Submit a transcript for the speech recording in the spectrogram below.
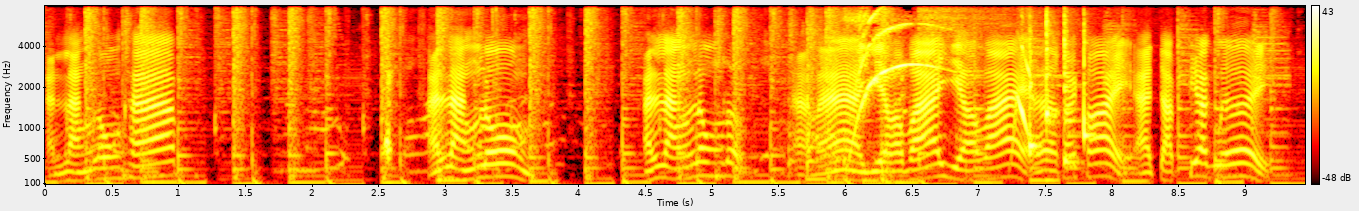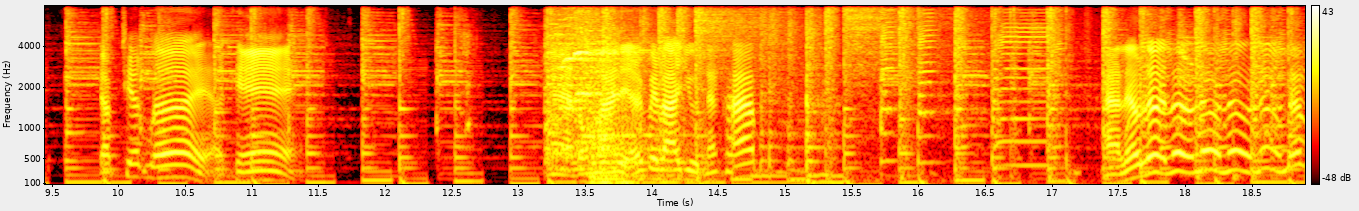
หันหลังลงครับหันหลังลงหันหลังลงลูก อามาเหยียบเอาไว้เหยียบเอาไว้เออค่อยๆอ่าจับเชือกเลย จับเชือกเลยโอเคอ่าลงมาเดี๋ยวเวลาหยุดนะครับอ่าเร็วเร็วเร็วเร็วเร็วเร็วเร็ว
